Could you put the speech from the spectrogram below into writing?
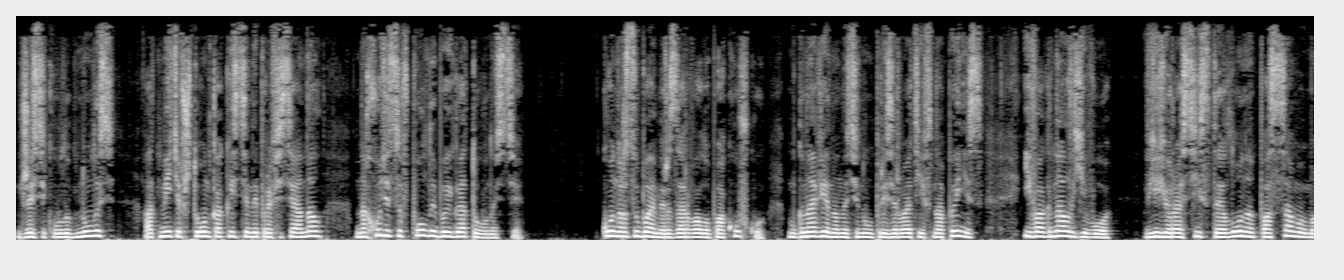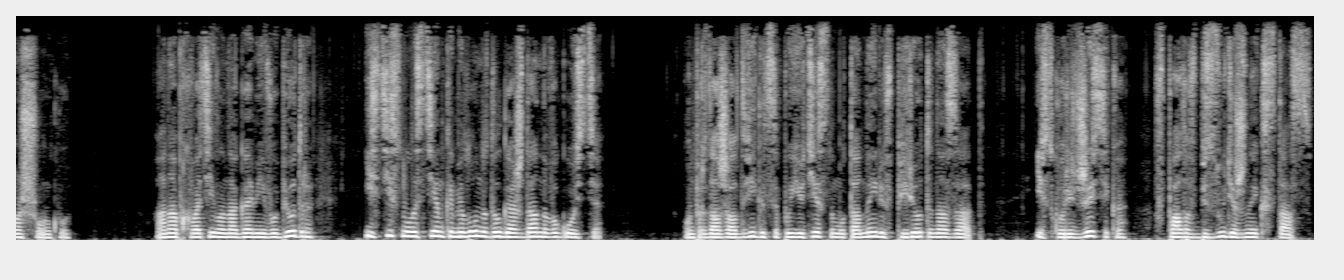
Джессика улыбнулась, отметив, что он, как истинный профессионал, находится в полной боеготовности. Конор зубами разорвал упаковку, мгновенно натянул презерватив на пенис и вогнал его в ее расистое лоно по самую мошонку. Она обхватила ногами его бедра и стиснула стенками лона долгожданного гостя. Он продолжал двигаться по ее тесному тоннелю вперед и назад, и вскоре Джессика впала в безудержный экстаз.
